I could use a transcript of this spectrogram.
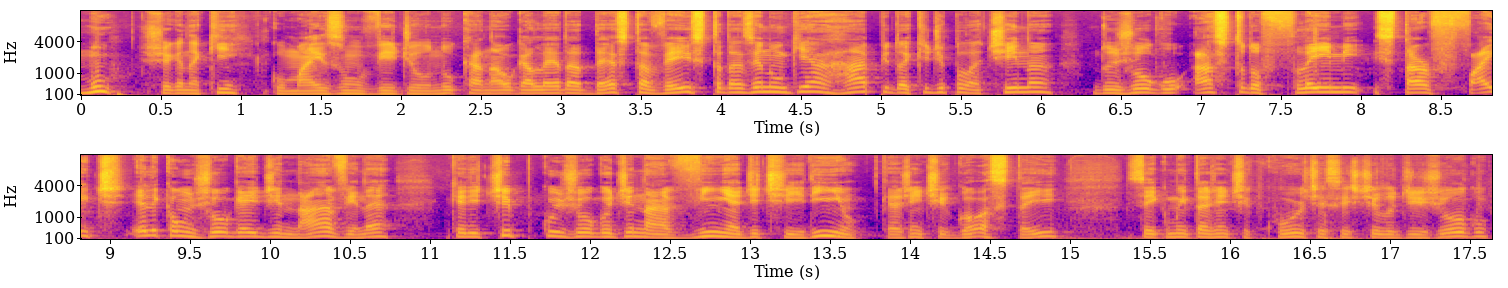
Mu, chegando aqui com mais um vídeo no canal, galera. Desta vez trazendo um guia rápido aqui de platina do jogo Astro Flame Starfight. Ele que é um jogo aí de nave, né? Aquele típico jogo de navinha, de tirinho, que a gente gosta aí. Sei que muita gente curte esse estilo de jogo.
